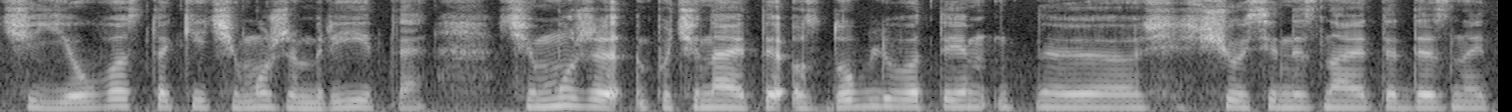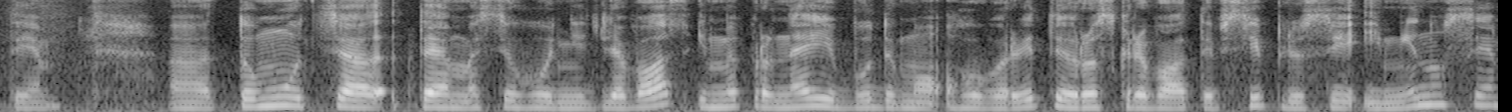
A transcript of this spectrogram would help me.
чи є у вас такі, чи може мрієте, чи може починаєте оздоблювати е, щось і не знаєте, де знайти. Е, Тому ця тема сьогодні для вас, і ми про неї будемо говорити, розкривати всі плюси і мінуси,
